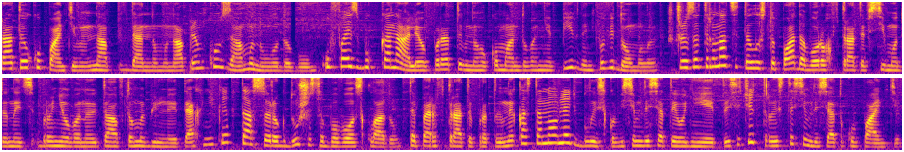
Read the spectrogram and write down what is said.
Втрати окупантів на південному напрямку за минулу добу. У Фейсбук-каналі оперативного командування Південь повідомили, що за 13 листопада ворог втратив 7 одиниць броньованої та автомобільної техніки та 40 душ особового складу. Тепер втрати противника становлять близько 81 тисячі 370 окупантів.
